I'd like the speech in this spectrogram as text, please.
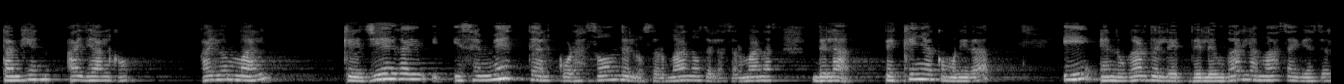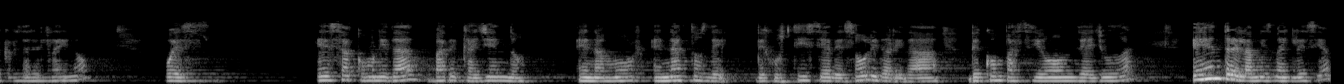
también hay algo, hay un mal que llega y, se mete al corazón de los hermanos, de las hermanas, de la pequeña comunidad, y en lugar de, de leudar la masa y de hacer crecer el reino, pues esa comunidad va decayendo en amor, en actos de, justicia, de solidaridad, de compasión, de ayuda entre la misma iglesia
